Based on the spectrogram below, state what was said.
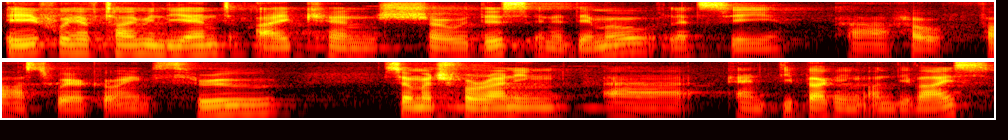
If we have time in the end, I can show this in a demo. Let's see uh, how fast we're going through. So much for running uh, and debugging on device.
